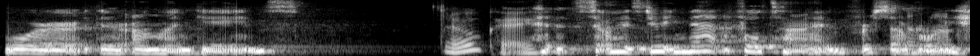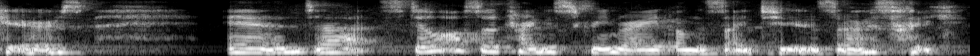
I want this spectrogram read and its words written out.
for their online games. Okay. so I was doing that full time for several uh-huh. years, and uh, still also trying to screenwrite on the side too. So I was like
